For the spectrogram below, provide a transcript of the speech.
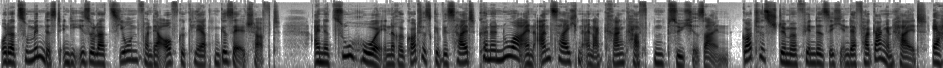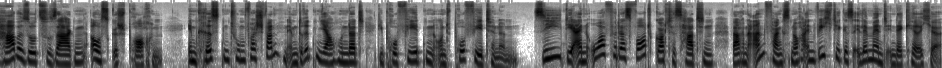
oder zumindest in die Isolation von der aufgeklärten Gesellschaft. Eine zu hohe innere Gottesgewissheit könne nur ein Anzeichen einer krankhaften Psyche sein. Gottes Stimme finde sich in der Vergangenheit. Er habe sozusagen ausgesprochen. Im Christentum verschwanden im dritten Jahrhundert die Propheten und Prophetinnen. Sie, die ein Ohr für das Wort Gottes hatten, waren anfangs noch ein wichtiges Element in der Kirche.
